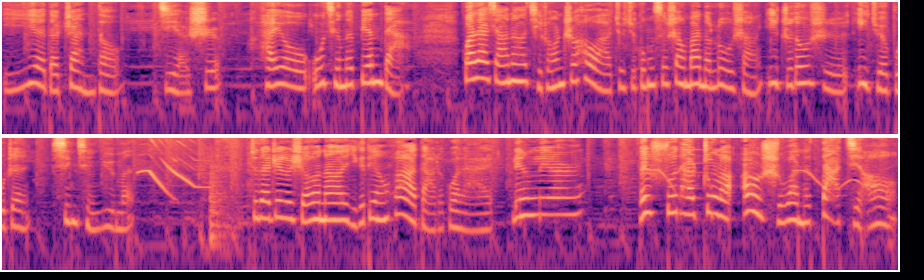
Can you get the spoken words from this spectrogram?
一夜的战斗、解释，还有无情的鞭打。瓜大侠呢？起床之后啊，就去公司上班的路上，一直都是一蹶不振，心情郁闷。就在这个时候呢，一个电话打了过来，铃铃，哎，说他中了二十万的大奖，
